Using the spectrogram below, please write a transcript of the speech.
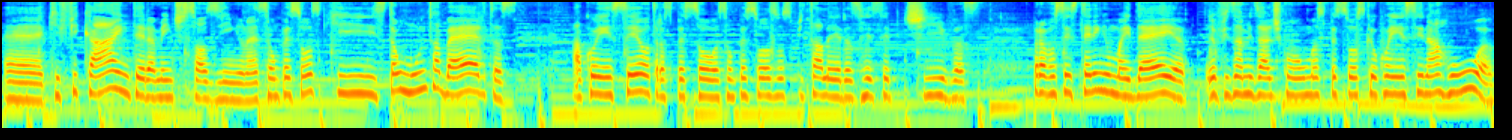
é, que ficar inteiramente sozinho, né? São pessoas que estão muito abertas a conhecer outras pessoas, são pessoas hospitaleiras, receptivas. Para vocês terem uma ideia, eu fiz amizade com algumas pessoas que eu conheci na rua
